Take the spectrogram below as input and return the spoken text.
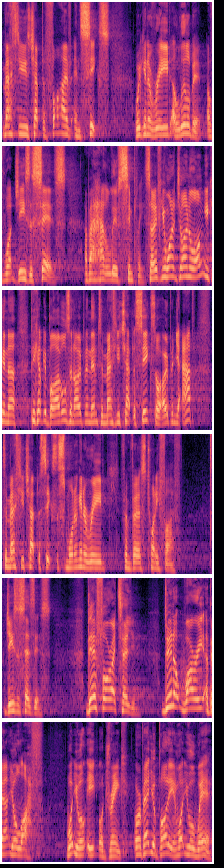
Matthew chapter 5 and 6. We're going to read a little bit of what Jesus says about how to live simply. So if you want to join along, you can uh, pick up your Bibles and open them to Matthew chapter 6 or open your app to Matthew chapter 6 this morning. I'm going to read from verse 25. Jesus says this Therefore, I tell you, do not worry about your life, what you will eat or drink, or about your body and what you will wear.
